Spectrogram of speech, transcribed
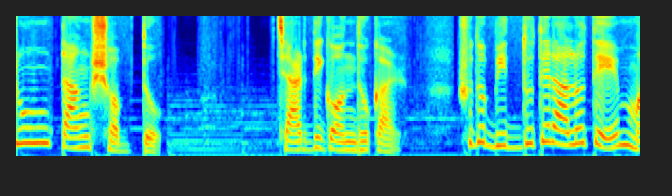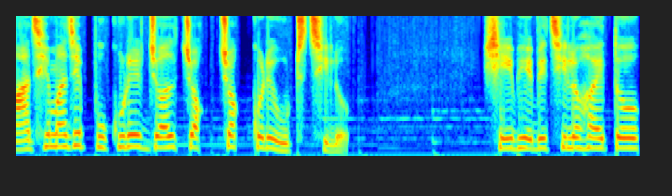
টুং টাং শব্দ। চারদিক অন্ধকার। শুধু বিদ্যুতের আলোতে মাঝে মাঝে পুকুরের জল চকচক করে উঠছিল। সে ভেবেছিল হয়তো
